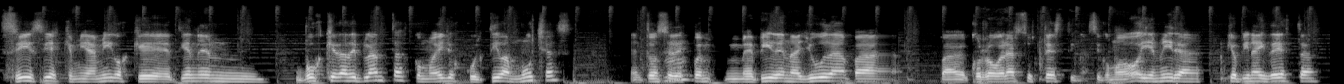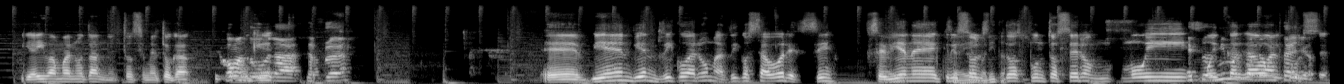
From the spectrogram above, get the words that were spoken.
Sí, sí, es que mis amigos que tienen búsqueda de plantas, como ellos cultivan muchas, entonces después me piden ayuda para corroborar sus testings, así como, oye, mira, ¿qué opináis de esta? Y ahí vamos anotando, entonces me toca... ¿Y ¿Cómo anduvo que- la, la prueba? Eh, bien, bien, rico aroma, ricos sabores, sí. Se Sí, viene Crisol bien 2.0 muy, muy cargado al yo. dulce.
